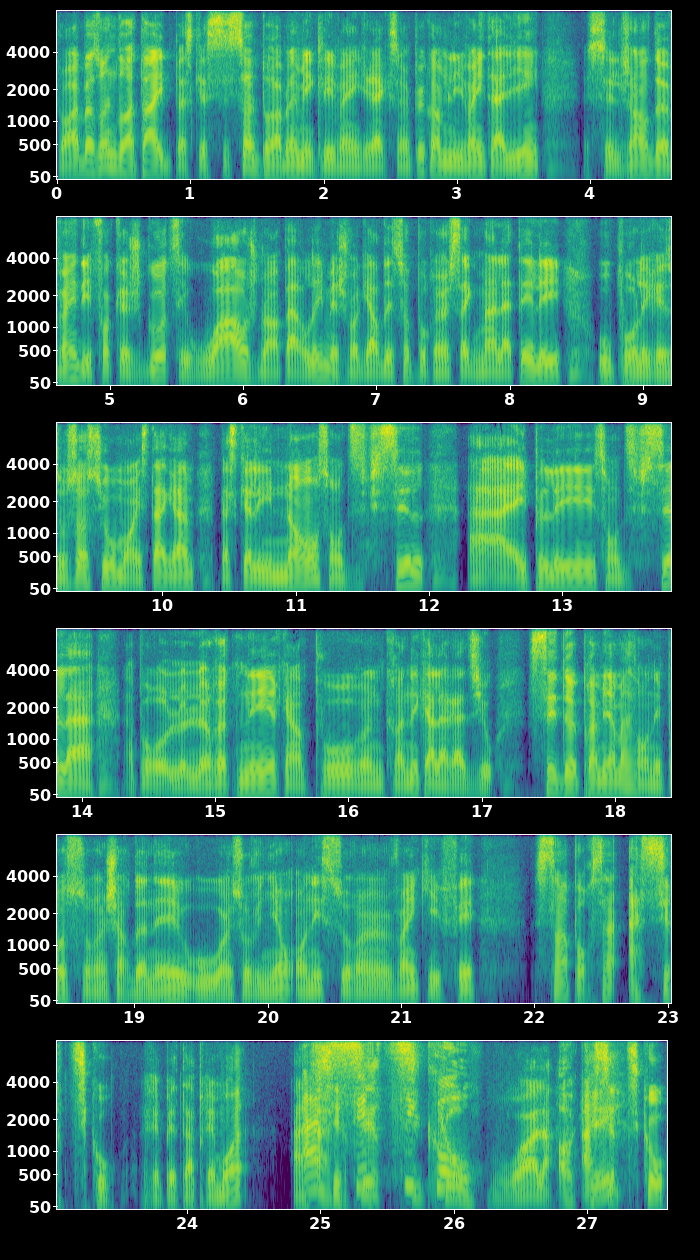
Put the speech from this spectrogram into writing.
J'aurais besoin de votre aide parce que c'est ça le problème avec les vins grecs. C'est un peu comme les vins italiens. C'est le genre de vin, des fois, que je goûte, c'est wow, je veux en parler, mais je vais garder ça pour un segment à la télé ou pour les réseaux sociaux, mon Instagram, parce que les noms sont difficiles à, épeler, sont difficiles à, pour le, le retenir quand pour une chronique à la radio. C'est de, premièrement, on n'est pas sur un chardonnay ou un sauvignon, on est sur un vin qui est fait 100% assyrtico. Répète après moi. Assyrtico. Voilà. OK. Assyrtico.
